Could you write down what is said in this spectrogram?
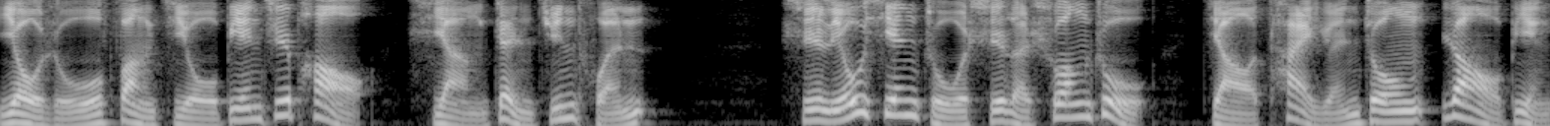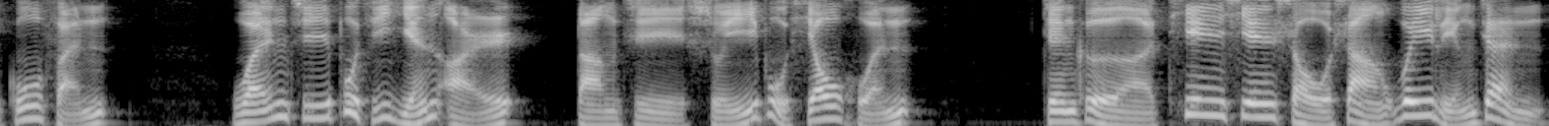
又如放九边之炮，响震军屯。使刘仙主失了双柱。叫菜园中绕遍孤坟，闻之不及掩耳，当知谁不销魂？真个天仙手上威灵阵，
